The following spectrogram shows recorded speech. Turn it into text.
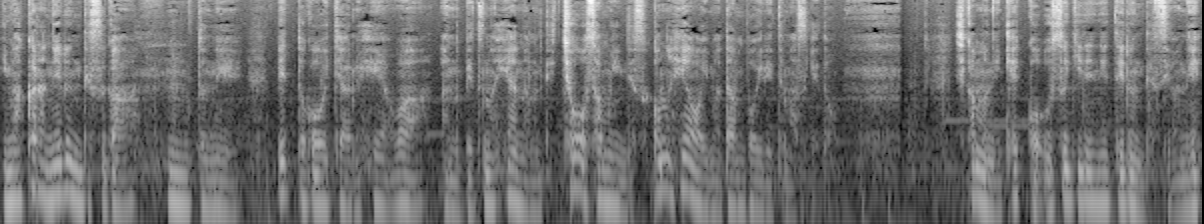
今から寝るんですが、うんとね、ベッドが置いてある部屋は、あの別の部屋なので超寒いんです。この部屋は今暖房入れてますけど。しかもね、結構薄着で寝てるんですよね。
